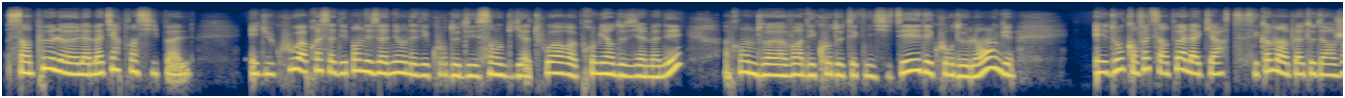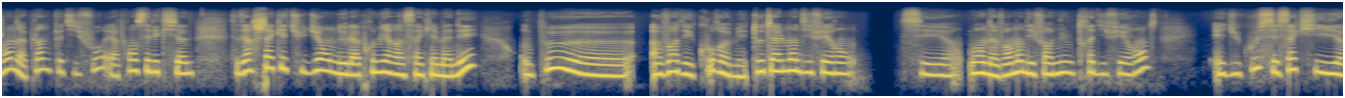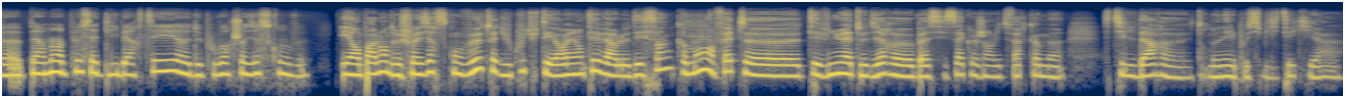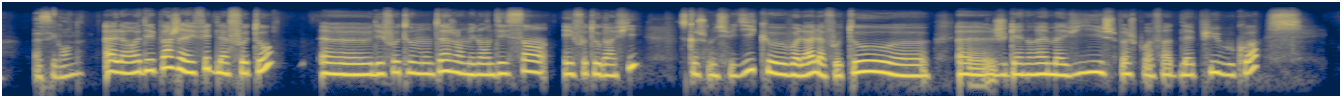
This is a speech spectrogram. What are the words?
c'est un peu le- la matière principale. Et du coup, après, ça dépend des années. On a des cours de dessin obligatoires, euh, première, deuxième année. Après, on doit avoir des cours de technicité, des cours de langue. Et donc, en fait, c'est un peu à la carte. C'est comme un plateau d'argent, on a plein de petits fours et après, on sélectionne. C'est-à-dire, chaque étudiant de la première à la cinquième année, on peut euh, avoir des cours, euh, mais totalement différents. C'est, euh, ouais, on a vraiment des formules très différentes. Et du coup, c'est ça qui euh, permet un peu cette liberté euh, de pouvoir choisir ce qu'on veut. Et en parlant de choisir ce qu'on veut, toi du coup tu t'es orienté vers le dessin. Comment en fait euh, t'es venu à te dire euh, bah c'est ça que j'ai envie de faire comme euh, style d'art euh, étant donné les possibilités qu'il y a assez grandes? Alors, au départ, j'avais fait de la photo, des photomontages en mêlant dessin et photographie. Parce que je me suis dit que voilà, la photo, je gagnerais ma vie, je sais pas, je pourrais faire de la pub ou quoi.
